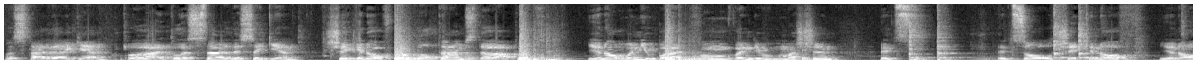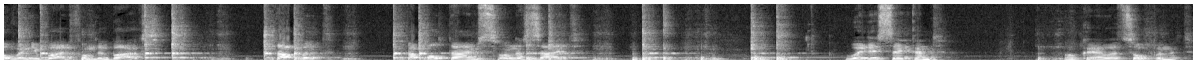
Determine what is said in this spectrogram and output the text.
Let's try that again. Alright, let's try this again. Shake it off couple times, drop it. You know, when you buy it from vending machine, it's it's all shaken off. You know, when you buy it from the box. Tap it couple times on the side. Wait a second. Okay, let's open it.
